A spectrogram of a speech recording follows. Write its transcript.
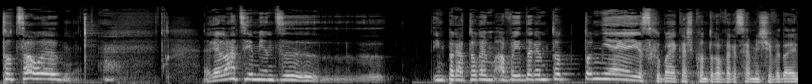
to całe relacje między Imperatorem a Vaderem to, to nie jest chyba jakaś kontrowersja, mi się wydaje.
